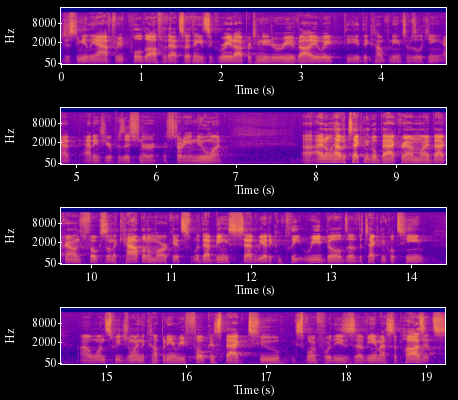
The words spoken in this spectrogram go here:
just immediately after we pulled off of that. So I think it's a great opportunity to reevaluate the, the company in terms of looking at adding to your position or, or starting a new one. Uh, I don't have a technical background. My background focused on the capital markets. With that being said, we had a complete rebuild of the technical team uh, once we joined the company and refocused back to exploring for these uh, VMS deposits.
